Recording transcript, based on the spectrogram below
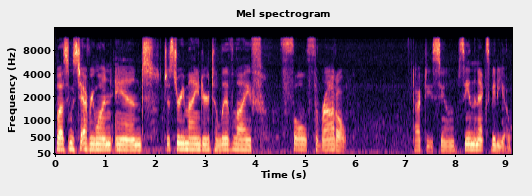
Blessings to everyone and just a reminder to live life full throttle. Talk to you soon. See you in the next video.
